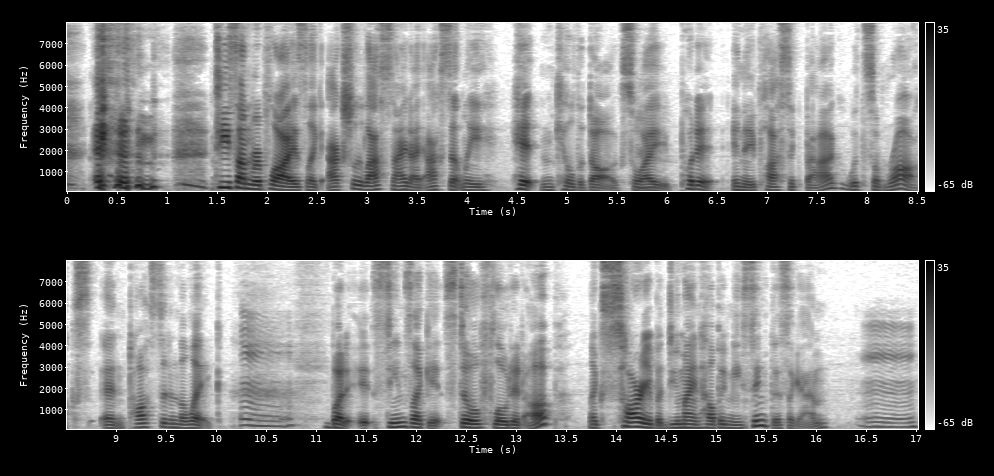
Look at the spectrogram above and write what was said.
and T-san replies, like, actually, last night I accidentally hit and killed a dog. So mm. I put it in a plastic bag with some rocks and tossed it in the lake. Mm. But it seems like it still floated up. Like, sorry, but do you mind helping me sink this again? Mm.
